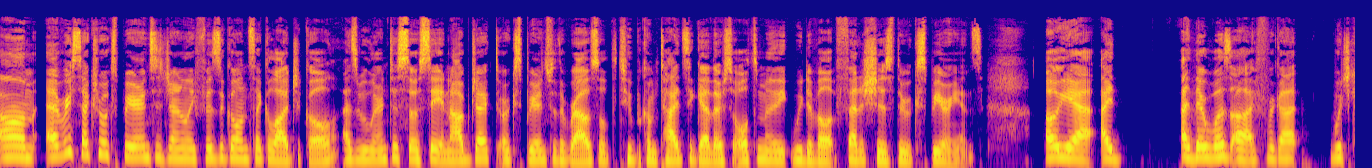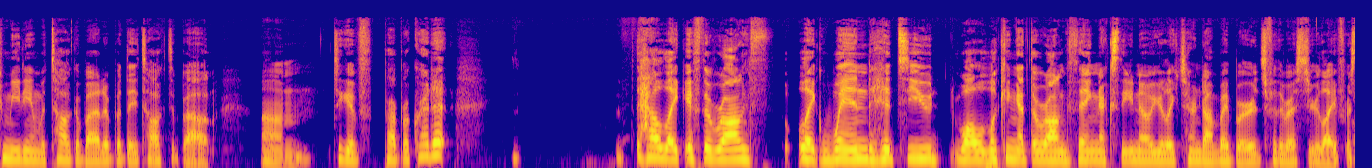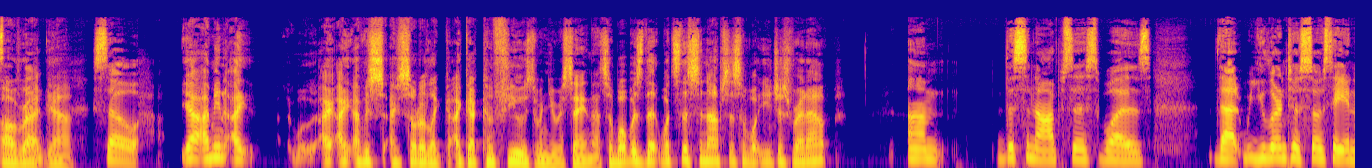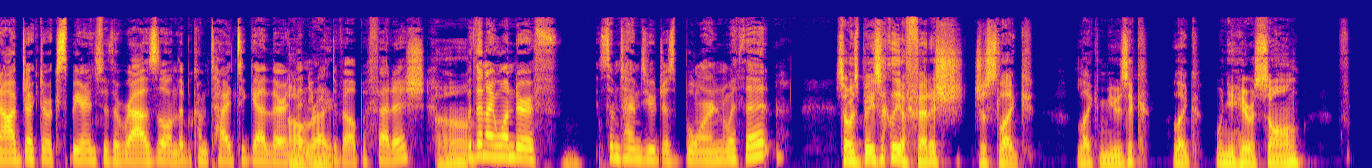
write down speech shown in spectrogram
Um, every sexual experience is generally physical and psychological. As we learn to associate an object or experience with arousal, the two become tied together. So ultimately, we develop fetishes through experience. Oh yeah, I, I there was uh, I forgot which comedian would talk about it, but they talked about um to give proper credit how like if the wrong th- like wind hits you while looking at the wrong thing next thing you know you're like turned on by birds for the rest of your life or something. Oh, right. Yeah. so Yeah, I mean, I, I, I- I was, I sort of like, I got confused when you were saying that. So, what was the, what's the synopsis of what you just read out? um the synopsis was that you learn to associate an object or experience with arousal and they become tied together and Oh, then you can develop a fetish Oh, but then i wonder if sometimes you're just born with it so it's basically a fetish, just like, like music, like when you hear a song,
